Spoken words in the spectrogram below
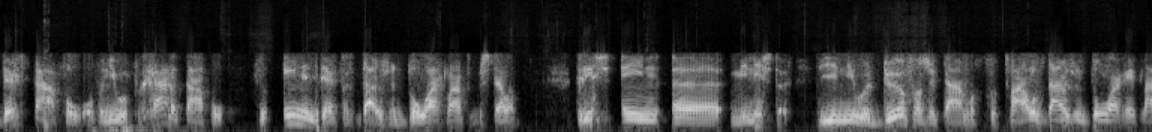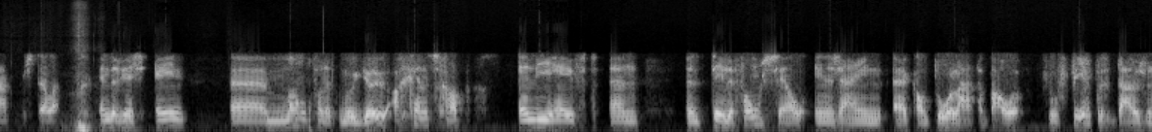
werktafel of een nieuwe vergadertafel voor 31.000 dollar laten bestellen. Er is één eh, minister die een nieuwe deur van zijn kamer voor 12.000 dollar heeft laten bestellen. En er is één eh, man van het Milieuagentschap en die heeft een, een telefooncel in zijn eh, kantoor laten bouwen voor 40.000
